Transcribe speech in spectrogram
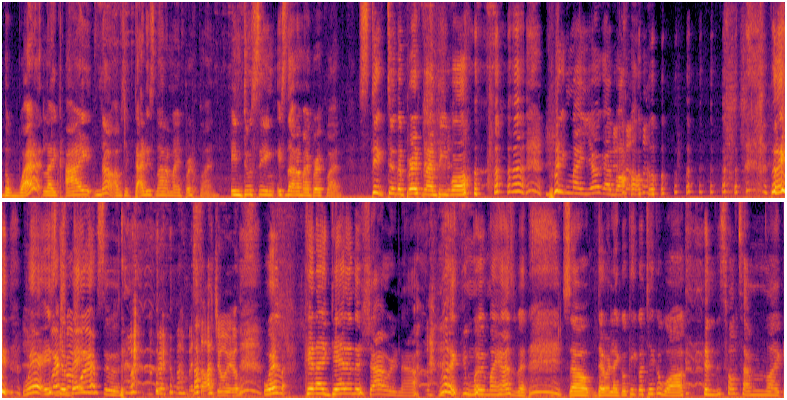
the what like I no I was like that is not on my birth plan inducing is not on my birth plan stick to the birth plan people bring my yoga ball please where is Where's the my- bathing where- suit Where's my massage oil? where can I get in the shower now? like with my husband. So they were like, okay, go take a walk. And this whole time I'm like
